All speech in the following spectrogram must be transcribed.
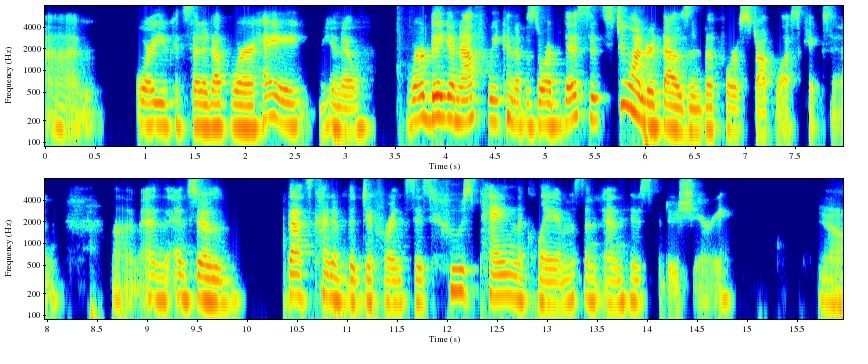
um, or you could set it up where hey you know we're big enough we can absorb this. It's 200000 before stop loss kicks in. Um, and and so that's kind of the difference is who's paying the claims and, and who's fiduciary. Yeah.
